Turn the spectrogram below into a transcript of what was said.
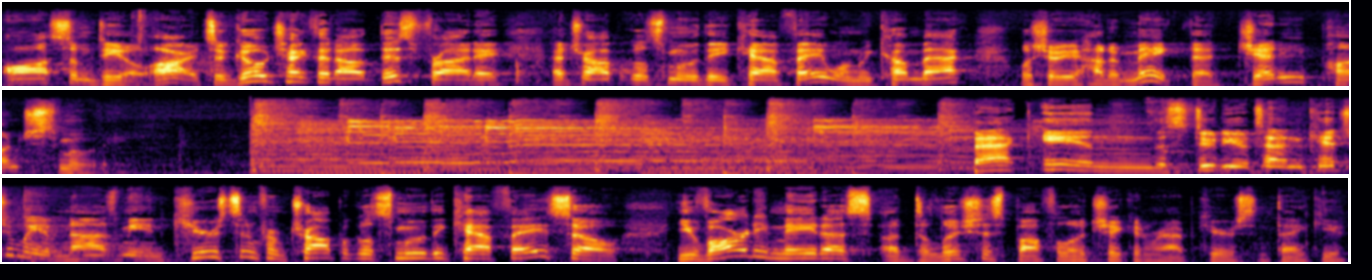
awesome deal. All right, so go check that out this Friday at Tropical Smoothie Cafe. When we come back, we'll show you how to make that Jetty Punch smoothie. Back in the Studio 10 kitchen, we have Nazmi and Kirsten from Tropical Smoothie Cafe. So you've already made us a delicious buffalo chicken wrap, Kirsten. Thank you.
